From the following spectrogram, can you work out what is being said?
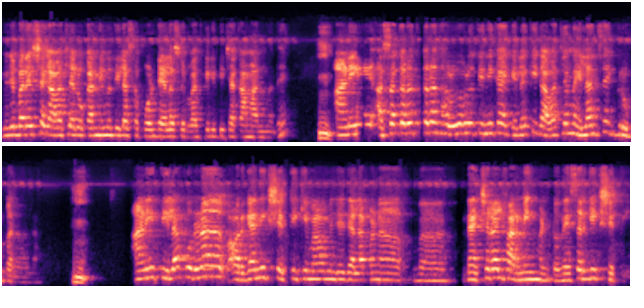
म्हणजे बऱ्याचशा गावातल्या लोकांनी मग तिला सपोर्ट द्यायला सुरुवात केली तिच्या कामांमध्ये. आणि असं करत करत हळूहळू तिने काय केलं की गावातल्या महिलांचा एक ग्रुप बनवला. आणि तिला पूर्ण ऑर्गॅनिक शेती किंवा म्हणजे ज्याला आपण नॅचरल फार्मिंग म्हणतो नैसर्गिक शेती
